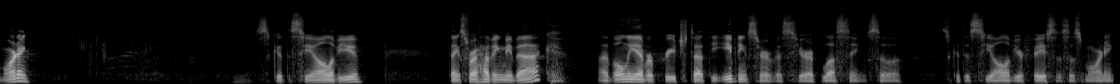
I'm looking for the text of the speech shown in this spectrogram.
Good morning. It's good to see all of you. Thanks for having me back. I've only ever preached at the evening service here at Blessing, so it's good to see all of your faces this morning.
